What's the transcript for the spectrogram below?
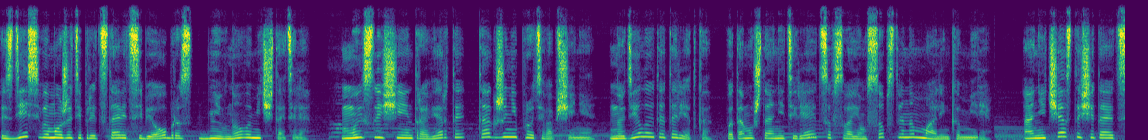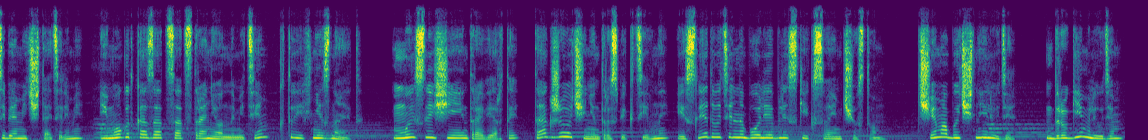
Здесь вы можете представить себе образ дневного мечтателя. Мыслящие интроверты также не против общения, но делают это редко, потому что они теряются в своем собственном маленьком мире. Они часто считают себя мечтателями и могут казаться отстраненными тем, кто их не знает. Мыслящие интроверты также очень интроспективны и, следовательно, более близки к своим чувствам, чем обычные люди. Другим людям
